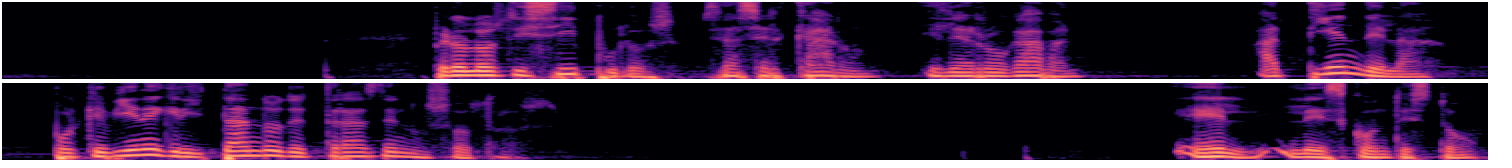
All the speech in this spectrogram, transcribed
Pero los discípulos se acercaron y le rogaban, atiéndela, porque viene gritando detrás de nosotros. Él les contestó,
